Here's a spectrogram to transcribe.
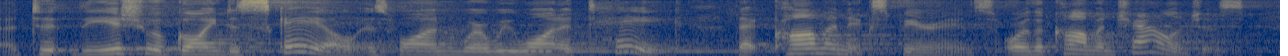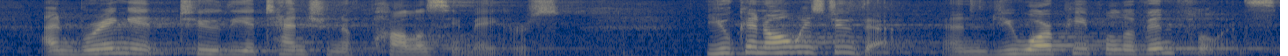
uh, to, the issue of going to scale is one where we want to take that common experience or the common challenges and bring it to the attention of policymakers. You can always do that, and you are people of influence.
